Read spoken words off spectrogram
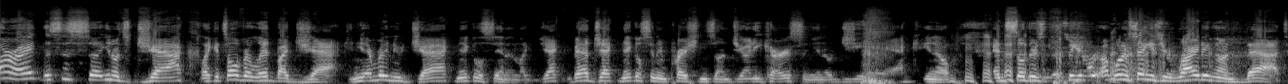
all right, this is uh, you know it's Jack, like it's all led by Jack, and everybody knew Jack Nicholson and like Jack bad Jack Nicholson impressions on Johnny Carson, you know Jack, you know, and so there's so what I'm saying is you're riding on that,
